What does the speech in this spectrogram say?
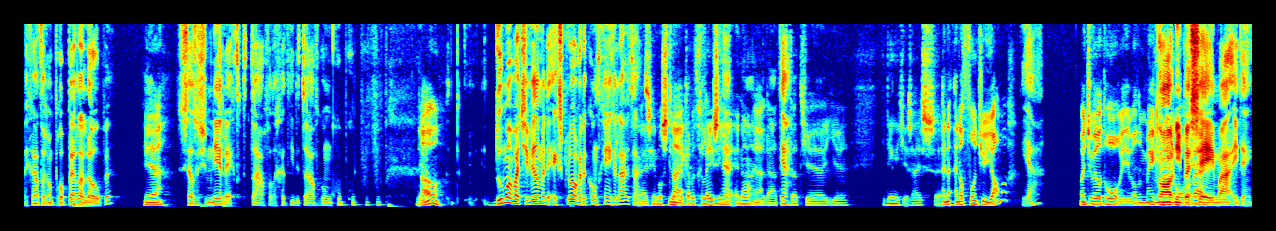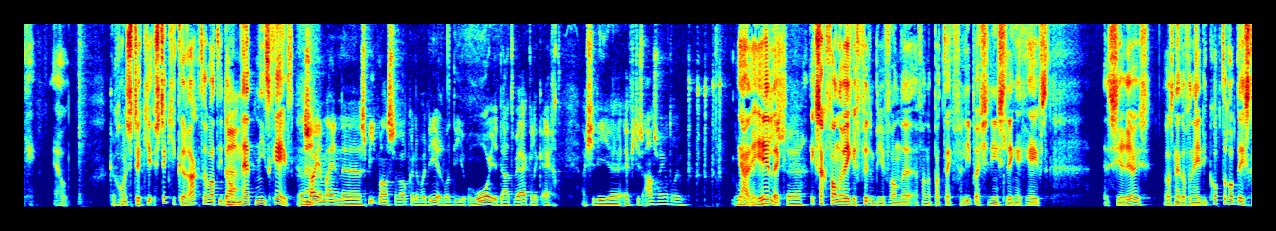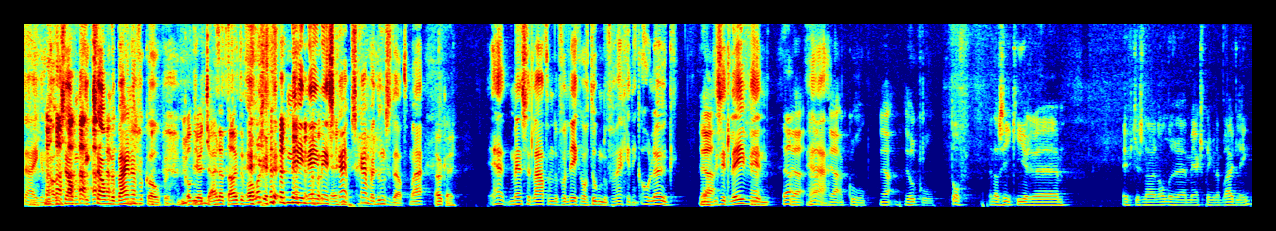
dan gaat er een propeller lopen. Ja. Zelfs als je hem neerlegt op de tafel, dan gaat die de tafel gewoon groep, groep, groep. Ja. Oh, Doe maar wat je wil met de Explorer, er komt geen geluid Hij is uit. helemaal stil. Nee. Ik heb het gelezen in Ja. je NA Ja. inderdaad. Ja. Dat, dat je, je, je dingetjes... Hij is... eh, en, en dat vond je jammer? Ja? Want je wil het horen, je wil de mechaniek Nou, niet per se, maar ik denk, oh, gewoon een stukje, stukje karakter wat hij dan Ja. net niet geeft. Dan Ja. zou je mijn eh, Speedmaster wel kunnen waarderen, want die hoor je daadwerkelijk echt. Als je die eh, eventjes aanzwengelt, hoor je... Ja, heerlijk. eh, Ik zag van de week een filmpje van de, van de Patek Philippe. Als je die een slinger geeft, serieus. Het was net of een helikopter op deed stijgen. Nou, ik zou, hem- ik zou hem er bijna verkopen. Komt die uit Chinatown toevallig? nee, nee, nee. Schijnbaar doen ze dat. Maar Oké. ja, mensen laten hem ervoor liggen of doen hem ervoor weg. Je denkt, oh leuk, Ja. er zit leven Ja. in. Ja, Ja, ja. Ja. ja, cool. Ja, heel cool. tof. En dan zie ik hier eh, eventjes naar een ander eh, merk springen, naar Breitling.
